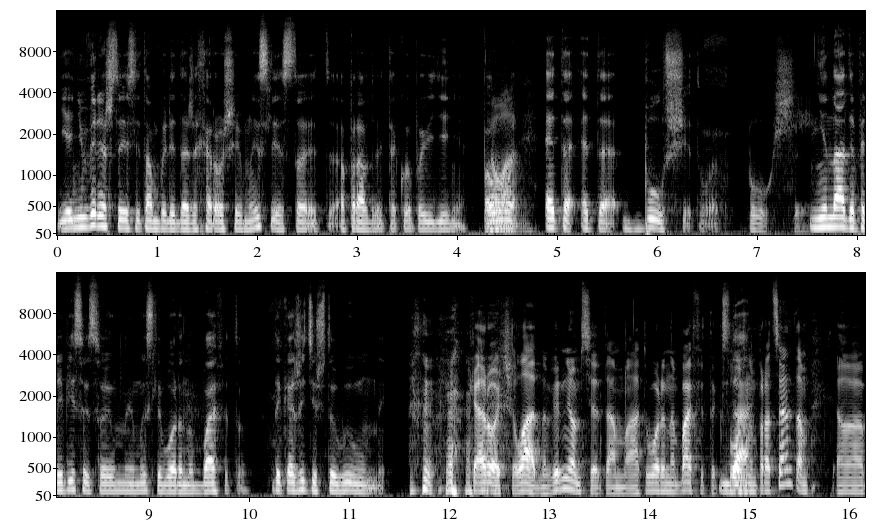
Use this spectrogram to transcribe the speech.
Я не уверен, что если там были даже хорошие мысли, стоит оправдывать такое поведение. По-моему, ладно. это, это bullshit, вот. Пущей. Не надо приписывать свои умные мысли Уоррену Баффету. Докажите, что вы умный. Короче, ладно, вернемся там от Уоррена Баффета к Да. сложным процентам. Э,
